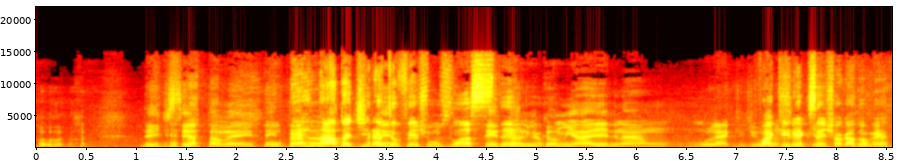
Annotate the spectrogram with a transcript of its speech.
tô desde cedo também tentando. o Bernardo é direto, eu vejo uns lances tentando dele, encaminhar ele, né? Um, moleque de Vai querer assim, que seja jogador mesmo?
